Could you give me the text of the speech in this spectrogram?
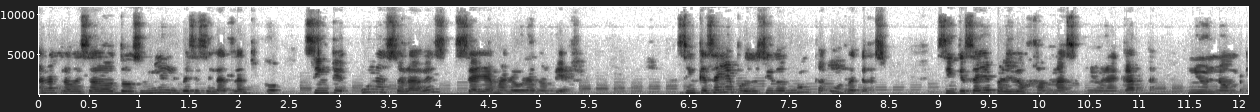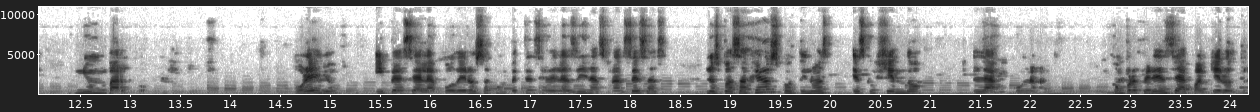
han atravesado 2.000 veces el Atlántico sin que una sola vez se haya malogrado un viaje sin que se haya producido nunca un retraso, sin que se haya perdido jamás ni una carta, ni un nombre, ni un barco. Por ello, y pese a la poderosa competencia de las líneas francesas, los pasajeros continúan escogiendo la Cunard, con preferencia a cualquier otra,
